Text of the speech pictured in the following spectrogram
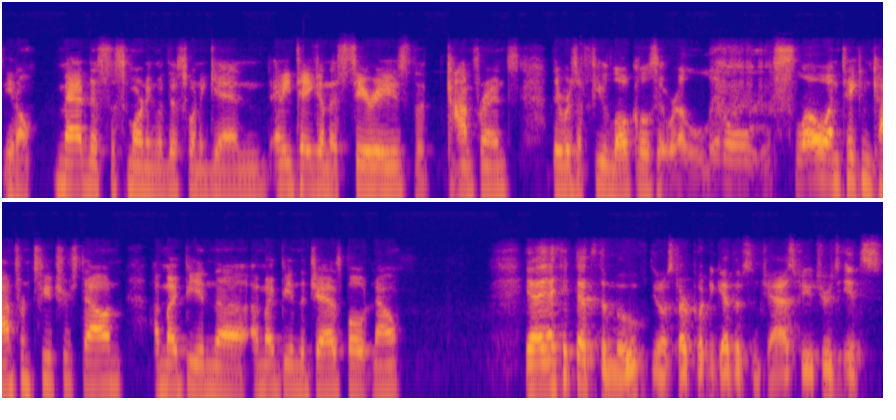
you know, madness this morning with this one again. Any take on the series, the conference? There was a few locals that were a little slow on taking conference futures down. I might be in the I might be in the jazz boat now. Yeah, I think that's the move. You know, start putting together some jazz futures. It's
